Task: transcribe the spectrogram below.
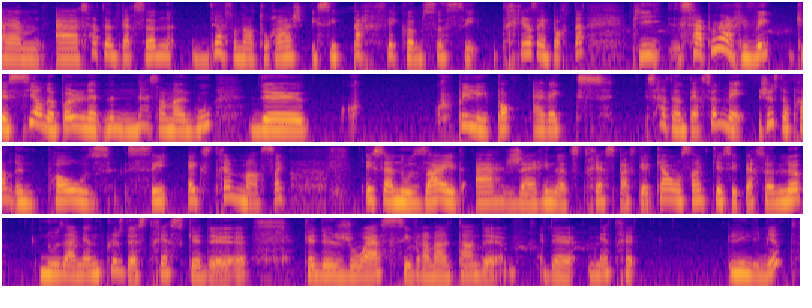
à certaines personnes de son entourage et c'est parfait comme ça, c'est très important. Puis ça peut arriver que si on n'a pas nécessairement le goût de couper les ponts avec certaines personnes, mais juste de prendre une pause, c'est extrêmement sain et ça nous aide à gérer notre stress parce que quand on sent que ces personnes-là nous amènent plus de stress que de, que de joie, c'est vraiment le temps de mettre les limites.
